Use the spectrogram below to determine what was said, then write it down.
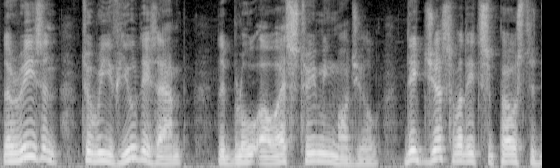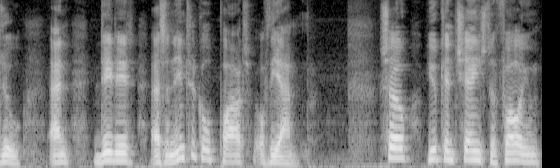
The reason to review this amp, the Blue OS streaming module, did just what it's supposed to do and did it as an integral part of the amp. So you can change the volume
